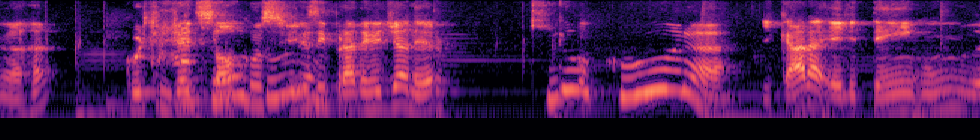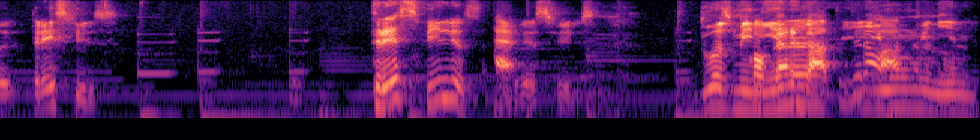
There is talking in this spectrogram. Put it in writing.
Aham. Curte um Ah, dia de sol com os loucura. filhos em praia no Rio de Janeiro. Que loucura! E, cara, ele tem um. Três filhos. Três filhos? É. Três filhos. Duas meninas e lata, um né? menino.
